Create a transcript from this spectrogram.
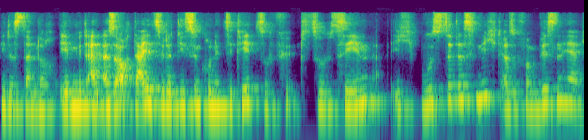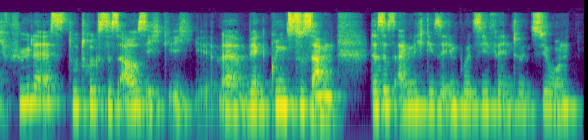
wie das dann doch eben mit ein, also auch da jetzt wieder die Synchronizität zu, zu sehen. Ich wusste das nicht, also vom Wissen her, ich fühle es, du drückst es aus, ich, ich, äh, wir bringen es zusammen. Das ist eigentlich diese impulsive Intuition,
